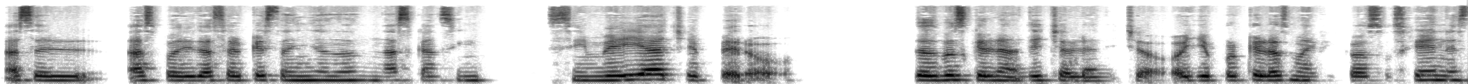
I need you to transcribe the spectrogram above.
has podido hacer que estas niñas nazcan sin, sin VIH, pero después que le han dicho, le han dicho, oye, ¿por qué los modificado sus genes?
